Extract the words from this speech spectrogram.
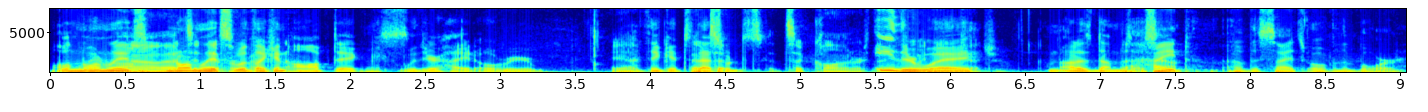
well, all the way normally it's No, normally it's with like an optic That's- with your height over your. Yeah, I think it's that's that's a, what's. it's a cloner thing. Either way. I'm not as dumb the as I sound. The height sound. of the sights over the bore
